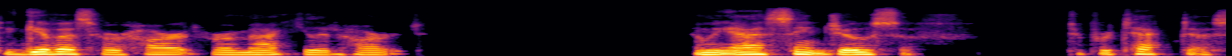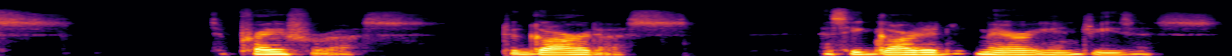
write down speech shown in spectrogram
to give us her heart, her immaculate heart. And we ask St. Joseph to protect us, to pray for us, to guard us, as he guarded Mary and Jesus.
